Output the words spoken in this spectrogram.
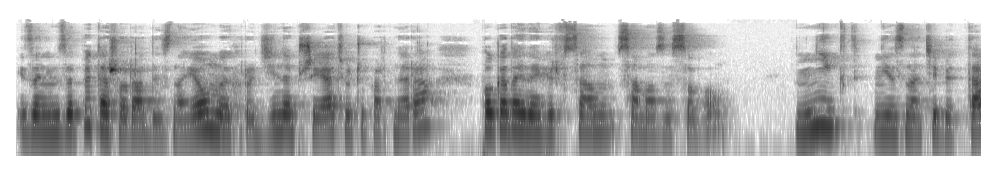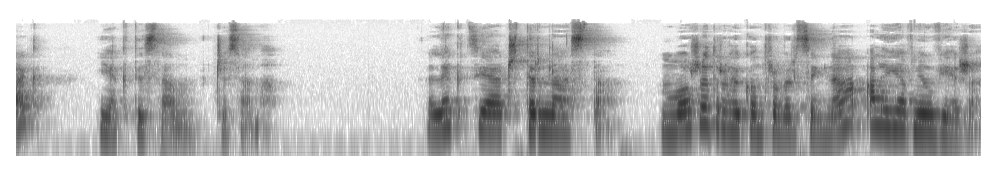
I zanim zapytasz o rady znajomych, rodzinę, przyjaciół czy partnera, pogadaj najpierw sam, sama ze sobą. Nikt nie zna ciebie tak, jak ty sam czy sama. Lekcja czternasta. Może trochę kontrowersyjna, ale ja w nią wierzę,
